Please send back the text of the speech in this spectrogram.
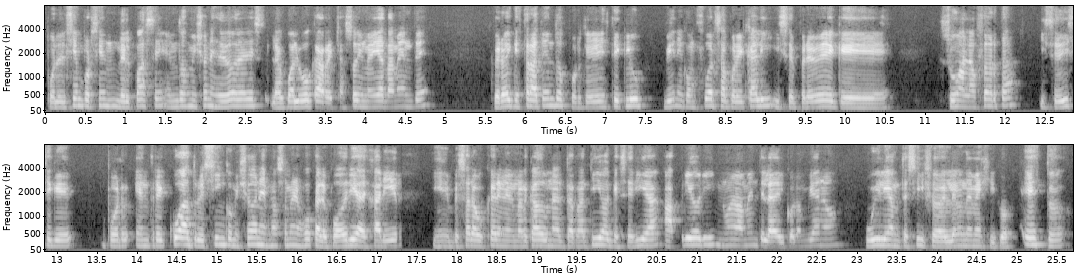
por el 100% del pase en 2 millones de dólares, la cual Boca rechazó inmediatamente, pero hay que estar atentos porque este club viene con fuerza por el Cali y se prevé que suban la oferta y se dice que por entre 4 y 5 millones más o menos Boca lo podría dejar ir y empezar a buscar en el mercado una alternativa que sería a priori nuevamente la del colombiano William Tecillo del León de México. Esto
